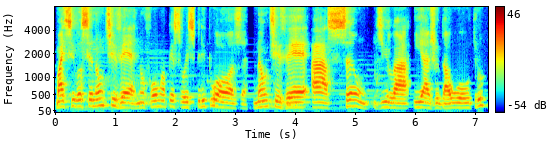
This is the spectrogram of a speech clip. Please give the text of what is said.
mas se você não tiver, não for uma pessoa espirituosa, não tiver a ação de ir lá e ajudar o outro,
